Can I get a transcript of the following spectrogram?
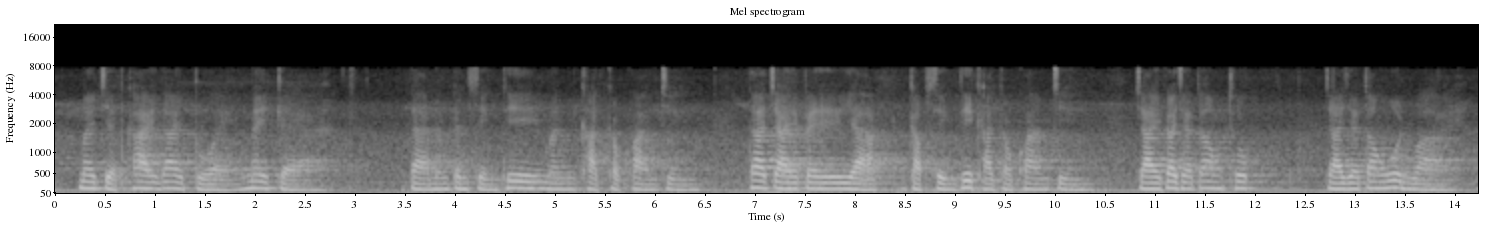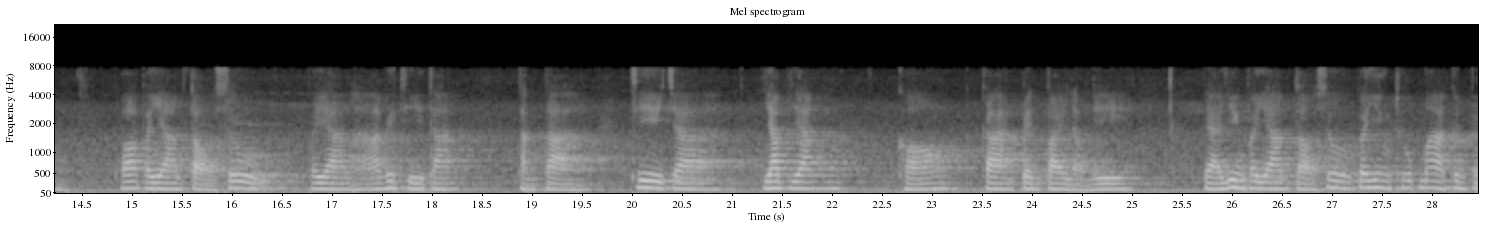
ๆ ไม่เจ็บไข้ได้ป่วยไม่แก่ แต่มันเป็นสิ่งที่มันขัดกับความจริงถ้าใจไปอยาก กับสิ่งที่ขัดกับความจริง ใจก็จะต้องทุกข์ใจจะต้องวุ่นวาย เพราะพยายามต่อสู้ พยายามหาวิธีต่างๆ ที่จะยับยั้งของการเป็นไปเหล่านี้ แต่ยิ่งพยายามต่อสู้ก็ยิ่งทุกข์มากขึ้นไป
